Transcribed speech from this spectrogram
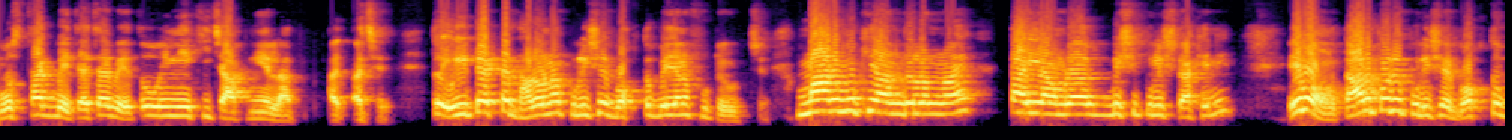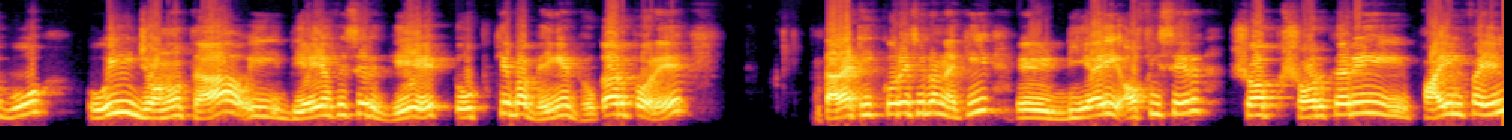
বসে থাকবে, চেঁচাবে, তো ওই নিয়ে কি চাপ নিয়ে লাভ আছে? তো এইটা একটা ধারণা পুলিশের বক্তব্যে যেন ফুটে উঠছে। মারমুখী আন্দোলন নয় তাই আমরা বেশি পুলিশ রাখিনি। এবং তারপরে পুলিশের বক্তব্য, ওই জনতা, ওই ডিআই অফিসের গেট টপকে বা ভেঙে ঢোকার পরে তারা ঠিক করেছিল নাকি ডিআই অফিসের সব সরকারি ফাইল ফাইল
